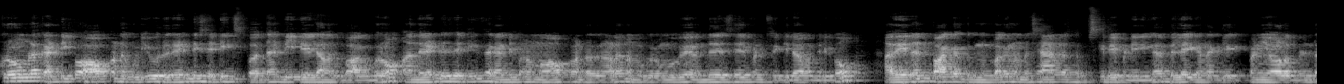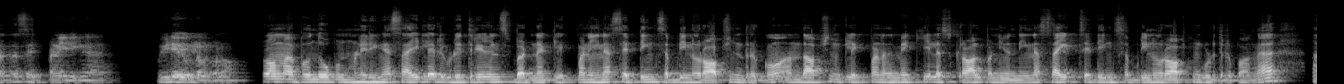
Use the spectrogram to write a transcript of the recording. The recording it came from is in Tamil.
குரோம்ல கண்டிப்பா ஆஃப் பண்ணக்கூடிய ஒரு ரெண்டு செட்டிங்ஸ் பார்த்து தான் டீடைல்டா வந்து பார்க்க போறோம். அந்த ரெண்டு செட்டிங்ஸை கண்டிப்பா நம்ம ஆஃப் பண்றதுனால நமக்கு ரொம்பவே வந்து சேஃப் அண்ட் செக்யூரா வந்திருக்கும். அது என்னன்னு பார்க்கறதுக்கு முன்பாக நம்ம சேனலை சப்ஸ்கிரைப் பண்ணிடுங்க. பில்லைக்கான கிளிக் பண்ணி ஆல் அப்படின்றத செட் பண்ணிடுங்க. வீடியோக்குள்ள போகலாம் க்ரோம் ஆப் வந்து ஓப்பன் பண்ணிடுங்க. சைடில் இருக்கக்கூடிய த்ரீ லைன்ஸ் பட்டனை கிளிக் பண்ணிங்கன்னா செட்டிங்ஸ் அப்படின்னு ஒரு ஆப்ஷன் இருக்கும். அந்த ஆப்ஷன் கிளிக் பண்ணதுமே கீழே ஸ்க்ரால் பண்ணி வந்தீங்கன்னா சைட் செட்டிங்ஸ் அப்படின்னு ஒரு ஆப்ஷன் கொடுத்துருப்பாங்க.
